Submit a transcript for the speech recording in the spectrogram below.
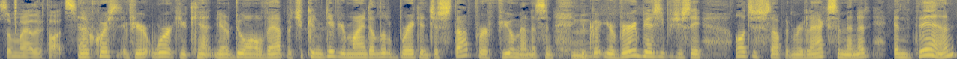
some of my other thoughts. And of course, if you're at work, you can't, you know, do all that, but you can give your mind a little break and just stop for a few minutes. And you Mm. got, you're very busy, but you say, "I'll just stop and relax a minute," and then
